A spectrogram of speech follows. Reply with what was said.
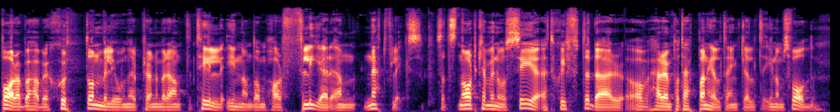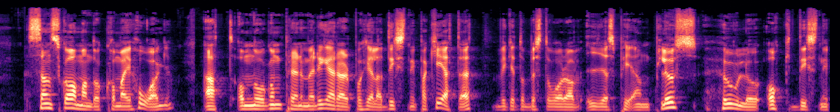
bara behöver 17 miljoner prenumeranter till innan de har fler än Netflix. Så att snart kan vi nog se ett skifte där av herren på täppan helt enkelt inom SVOD. Sen ska man dock komma ihåg att om någon prenumererar på hela Disney-paketet, vilket då består av ISPN+, Hulu och Disney+,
